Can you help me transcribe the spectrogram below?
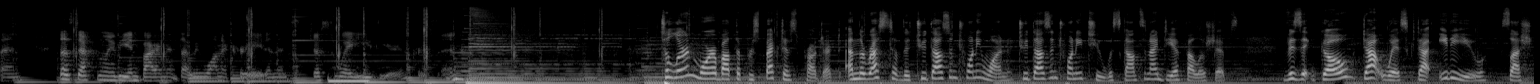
and that's definitely the environment that we want to create and it's just way easier in person. To learn more about the Perspectives Project and the rest of the 2021-2022 Wisconsin Idea Fellowships, visit go.wisc.edu slash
